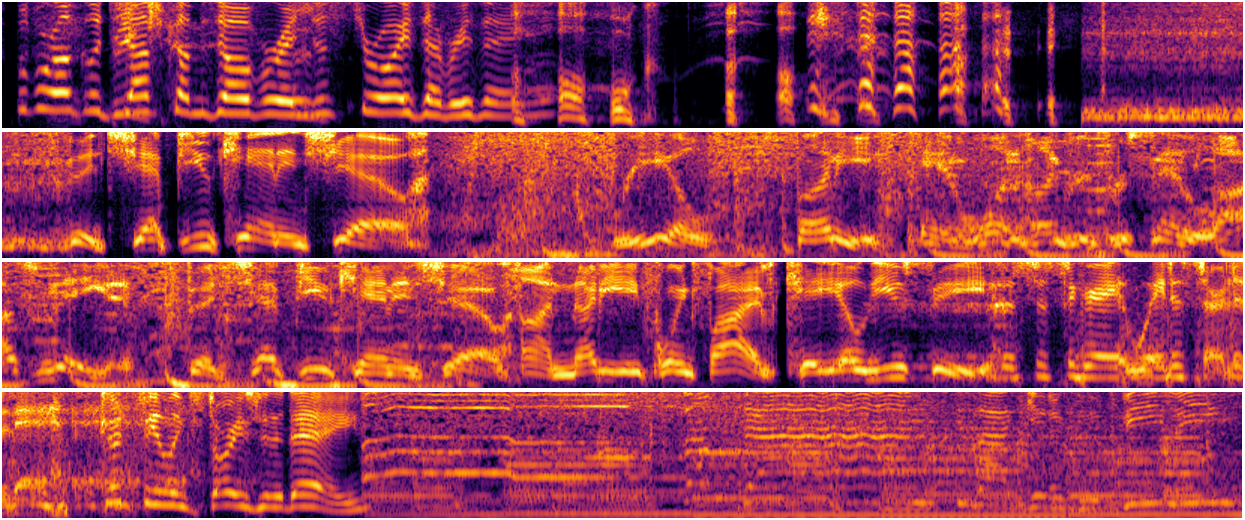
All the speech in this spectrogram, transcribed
before Uncle Jeff comes over and destroys everything. Oh, The Chet Buchanan Show. Real, funny, and 100% Las Vegas. The Chet Buchanan Show on 98.5 KLUC. It's just a great way to start a day. good feeling stories of the day. Sometimes I get a good feeling.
